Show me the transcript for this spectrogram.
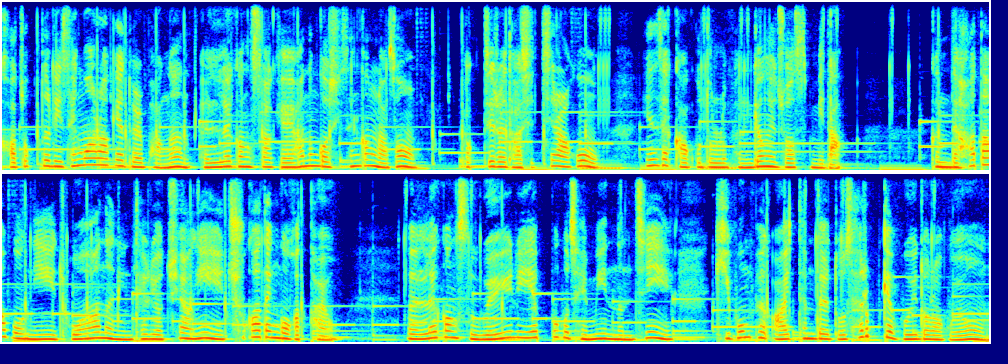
가족들이 생활하게 될 방은 엘레강스하게 하는 것이 생각나서 벽지를 다시 칠하고 흰색 가구들로 변경해 주었습니다. 근데 하다 보니 좋아하는 인테리어 취향이 추가된 것 같아요. 엘레강스 왜 이리 예쁘고 재미있는지 기본팩 아이템들도 새롭게 보이더라고요.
